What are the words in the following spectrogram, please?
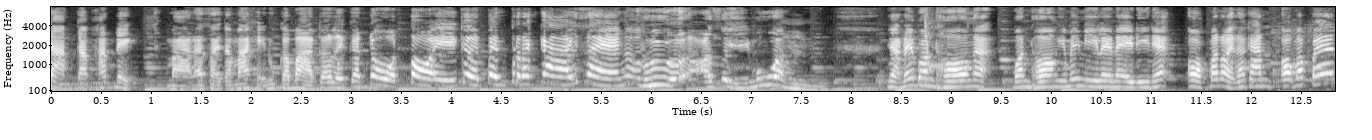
จากกระพัดเด็ก มาแล้วไซตามะเห็นอุกกาบาตก็เลยกระโดดต่อยเกิดเป็นประกายแสงอะเพื่อสีม่วง อยากได้บอลทองอะ บอลทองยังไม่มีเลยในไอดีเนี้ยออกมาหน่อยแล้วกัน ออกมาเป็น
